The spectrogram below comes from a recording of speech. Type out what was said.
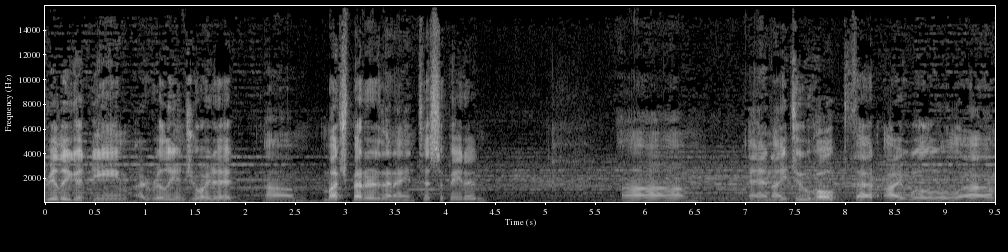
really good game. I really enjoyed it. Um, much better than I anticipated. Um, and I do hope that I will um,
